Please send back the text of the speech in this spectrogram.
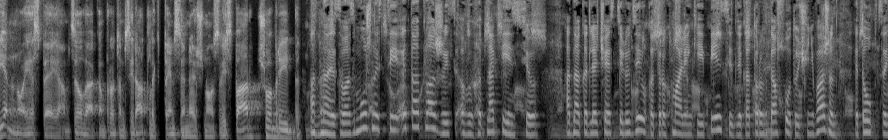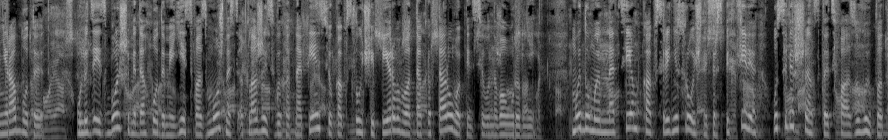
Viena no iespējām cilvēkam, protams, ir atlikt pensionēšanos vispār nu, Одна из возможностей – это отложить выход на пенсию. Однако для части людей, у которых маленькие пенсии, для которых доход очень важен, эта опция не работает. У людей с большими доходами есть возможность отложить выход на пенсию как в случае первого, так и второго пенсионного уровней. Мы думаем над тем, как в среднесрочной перспективе усовершенствовать фазу выплат,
